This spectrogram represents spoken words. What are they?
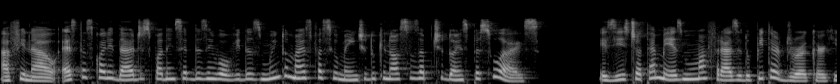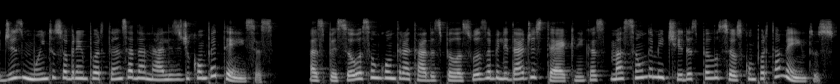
Afinal, estas qualidades podem ser desenvolvidas muito mais facilmente do que nossas aptidões pessoais. Existe até mesmo uma frase do Peter Drucker que diz muito sobre a importância da análise de competências. As pessoas são contratadas pelas suas habilidades técnicas, mas são demitidas pelos seus comportamentos.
